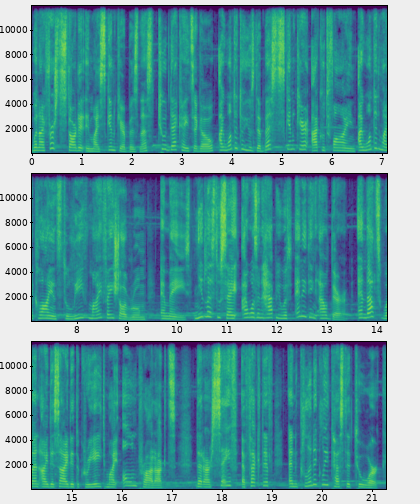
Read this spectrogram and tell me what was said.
When I first started in my skincare business two decades ago, I wanted to use the best skincare I could find. I wanted my clients to leave my facial room amazed. Needless to say, I wasn't happy with anything out there. And that's when I decided to create my own products that are safe, effective, and clinically tested to work.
